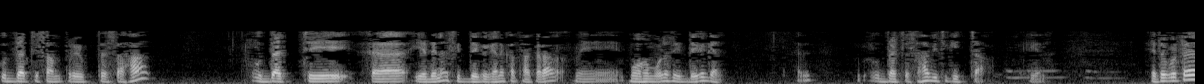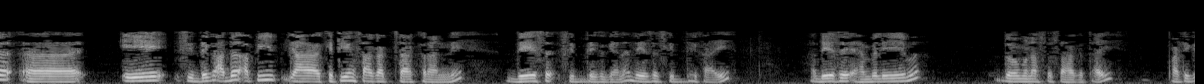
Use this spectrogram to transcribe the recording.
උද්දච්ච සංප්‍රයුක්ත සහ උද්දච්චේ යෙදෙන සිද්දක ගැන කතා කරා මේ මොහ මුල සිද්දක ගැන. හරිද? උද්දච්ච සහ විචිකිච්ඡා කියන. එතකොට ඒ සිද්දක අද අපි කෙටියෙන් සාකච්ඡා කරන්නේ දේශ සිද්දක ගැන. දේශ සිද්දකයි. දේශ හැම වෙලෙම දෝමනස්ස සහගතයි. පටික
